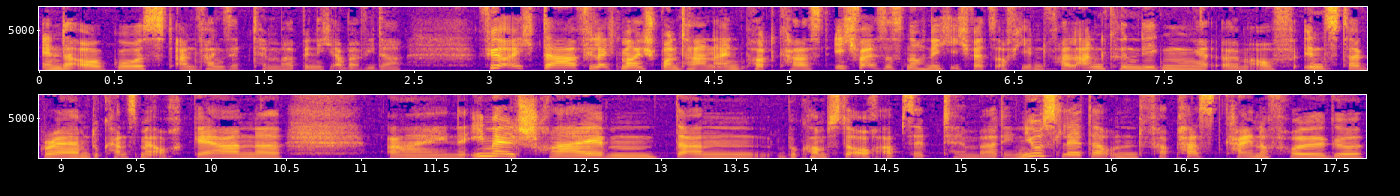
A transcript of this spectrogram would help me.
Ende August, Anfang September bin ich aber wieder für euch da. Vielleicht mache ich spontan einen Podcast. Ich weiß es noch nicht. Ich werde es auf jeden Fall ankündigen ähm, auf Instagram. Du kannst mir auch gerne eine E-Mail schreiben, dann bekommst du auch ab September den Newsletter und verpasst keine Folge.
